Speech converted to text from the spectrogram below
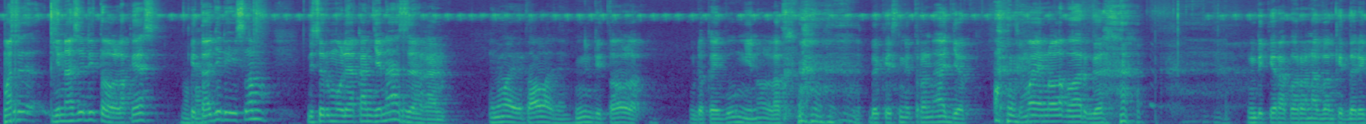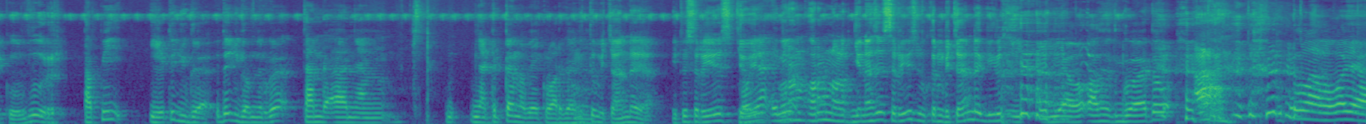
masa jenazah ditolak ya? Kita aja di Islam disuruh muliakan jenazah kan. Ini malah ditolak ya Ini ditolak. Udah kayak bumi nolak. Udah kayak sinetron aja. Cuma yang nolak warga. yang dikira corona bangkit dari kubur. tapi ya itu juga itu juga menurut gua candaan yang menyakitkan lah bagi keluarganya Itu bercanda ya? Itu serius coy. Pokoknya ini- Orang orang nolak jenazah serius bukan bercanda gila. iya maksud gua tuh ah itulah pokoknya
